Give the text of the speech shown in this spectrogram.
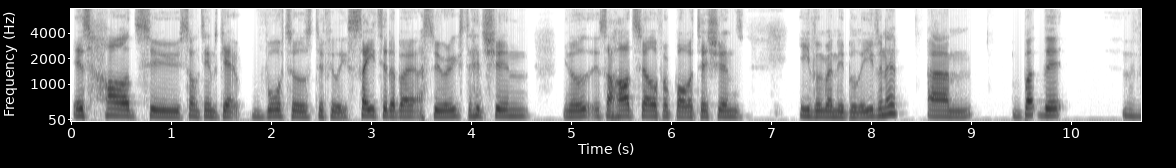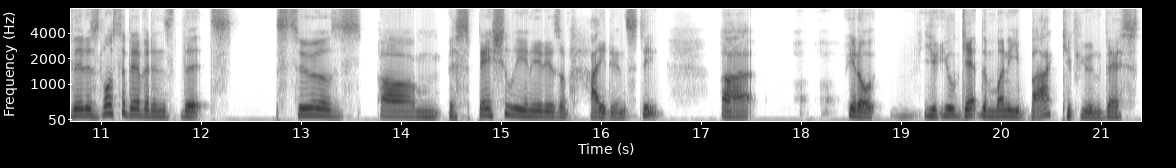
it's hard to sometimes get voters to feel excited about a sewer extension. You know, it's a hard sell for politicians, even when they believe in it. Um, but the, there is lots of evidence that sewers, um, especially in areas of high density, uh, you know, you, will get the money back if you invest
